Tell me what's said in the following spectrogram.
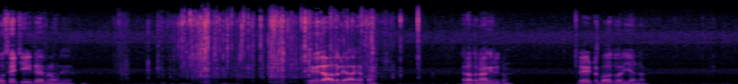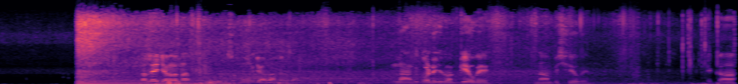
ਉਸੇ ਚੀਜ਼ ਤੇ ਬਣਾਉਂਦੇ ਆ। ਇਹ ਵੀ ਰਾਤ ਲਿਆ ਸੀ ਆਪਾਂ, ਰਤਨਾਗਰੀ ਤੋਂ। ਰੇਟ ਬਹੁਤ ਵਧੀਆ ਜਾਂਦਾ। ਇਕੱਲੇ ਚੱਲਣ ਸਕੂਨ ਜ਼ਿਆਦਾ ਮਿਲਦਾ। ਨਾ ਵੀ ਤੁਹਾਡੇ ਜਦੋਂ ਅੱਗੇ ਹੋਵੇ, ਨਾ ਪਿੱਛੇ ਹੋਵੇ। ਇੱਕ ਆ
